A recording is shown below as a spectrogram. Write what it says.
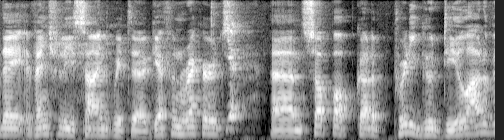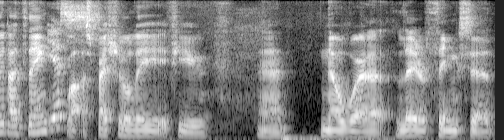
they eventually signed with uh, Geffen Records. Yep. Um, Sub Pop got a pretty good deal out of it, I think. Yes. Well, especially if you uh, know uh, later things uh,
